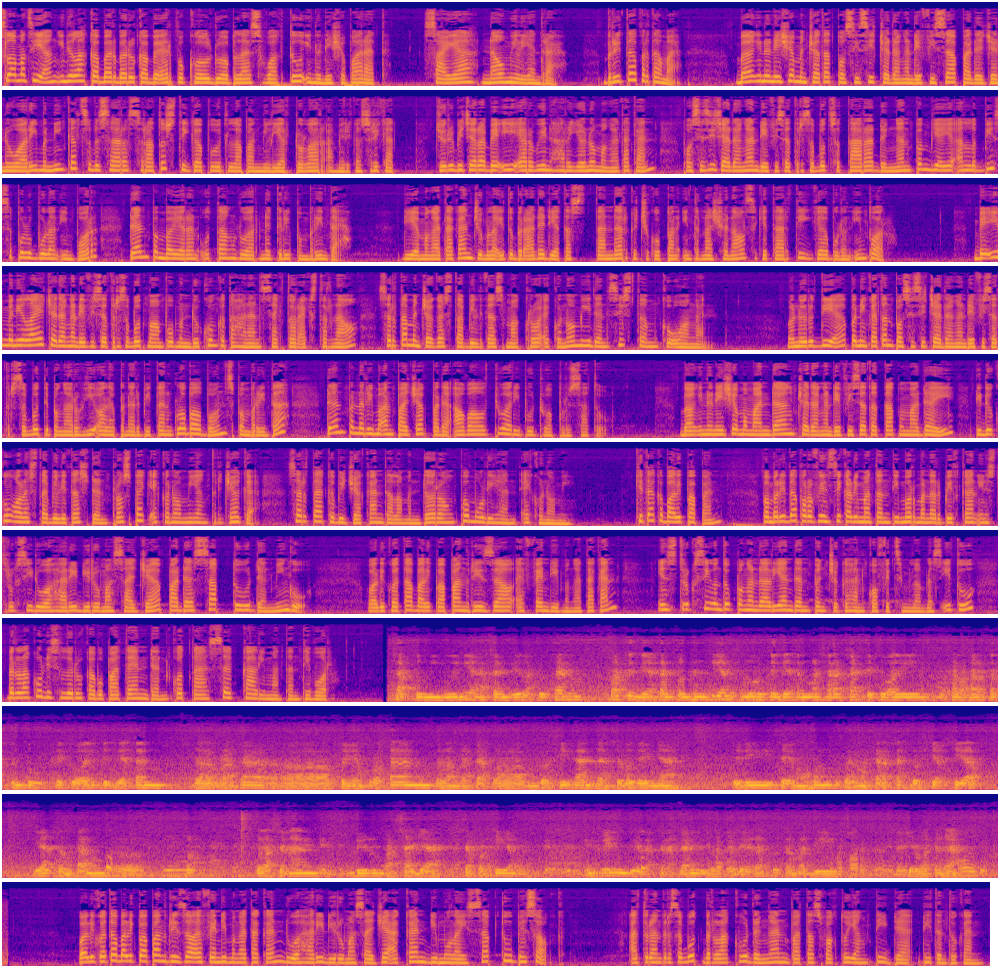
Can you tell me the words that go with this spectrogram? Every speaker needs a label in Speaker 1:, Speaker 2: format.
Speaker 1: Selamat siang, inilah kabar baru KBR pukul 12 waktu Indonesia Barat. Saya Naomi Liandra. Berita pertama, Bank Indonesia mencatat posisi cadangan devisa pada Januari meningkat sebesar 138 miliar dolar Amerika Serikat. Juru bicara BI Erwin Haryono mengatakan, posisi cadangan devisa tersebut setara dengan pembiayaan lebih 10 bulan impor dan pembayaran utang luar negeri pemerintah. Dia mengatakan jumlah itu berada di atas standar kecukupan internasional sekitar 3 bulan impor. BI menilai cadangan devisa tersebut mampu mendukung ketahanan sektor eksternal serta menjaga stabilitas makroekonomi dan sistem keuangan. Menurut dia, peningkatan posisi cadangan devisa tersebut dipengaruhi oleh penerbitan global bonds pemerintah dan penerimaan pajak pada awal 2021. Bank Indonesia memandang cadangan devisa tetap memadai, didukung oleh stabilitas dan prospek ekonomi yang terjaga, serta kebijakan dalam mendorong pemulihan ekonomi. Kita ke Balikpapan. Pemerintah Provinsi Kalimantan Timur menerbitkan instruksi dua hari di rumah saja pada Sabtu dan Minggu. Wali Kota Balikpapan Rizal Effendi mengatakan, instruksi untuk pengendalian dan pencegahan COVID-19 itu berlaku di seluruh kabupaten dan kota se-Kalimantan Timur.
Speaker 2: Sabtu Minggu ini akan dilakukan kegiatan penghentian seluruh kegiatan masyarakat kecuali hal-hal tertentu, kecuali kegiatan dalam rangka uh, penyemprotan, dalam rangka pembersihan dan sebagainya jadi saya mohon kepada masyarakat bersiap-siap ya tentang uh, pelaksanaan di rumah saja seperti yang mungkin dilaksanakan di beberapa daerah terutama di Jawa Tengah.
Speaker 1: Wali Kota Balikpapan Rizal Effendi mengatakan dua hari di rumah saja akan dimulai Sabtu besok. Aturan tersebut berlaku dengan batas waktu yang tidak ditentukan.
